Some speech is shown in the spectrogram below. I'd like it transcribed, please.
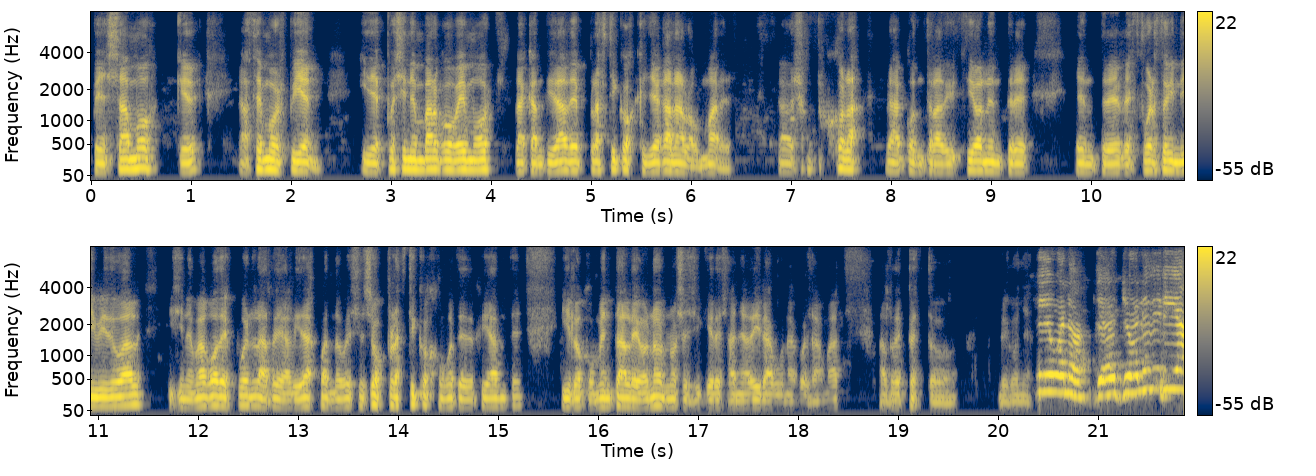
pensamos que hacemos bien, y después, sin embargo, vemos la cantidad de plásticos que llegan a los mares. Es un poco la, contradicción entre, entre el esfuerzo individual y, sin embargo, después la realidad cuando ves esos plásticos, como te decía antes, y lo comenta Leonor. No sé si quieres añadir alguna cosa más al respecto. Begoña. Sí, bueno, yo, le diría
